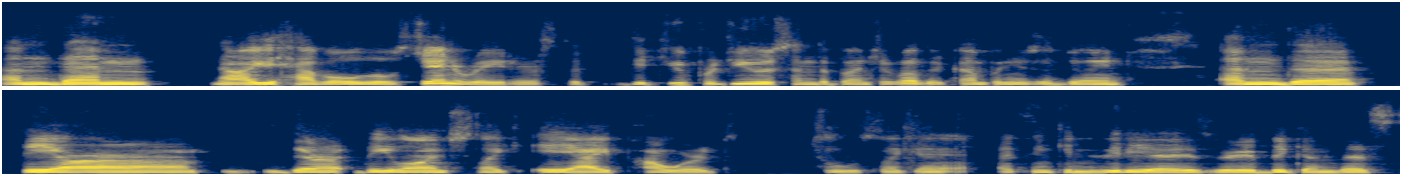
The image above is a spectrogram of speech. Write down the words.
and then now you have all those generators that, that you produce and a bunch of other companies are doing, and uh, they are they are, they launched like AI powered tools. Like uh, I think Nvidia is very big on this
